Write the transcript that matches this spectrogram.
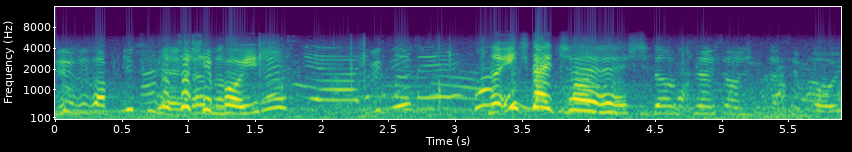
Czy No nie? co się boisz? Widzisz? No idź daj cześć. Dobrze, Oliwka się boi.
